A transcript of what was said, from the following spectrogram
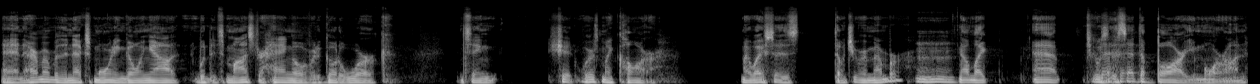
And I remember the next morning going out with its monster hangover to go to work and saying, shit, where's my car? My wife says, don't you remember? And I'm like, ah. She goes, it's at the bar, you moron.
